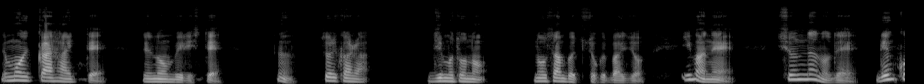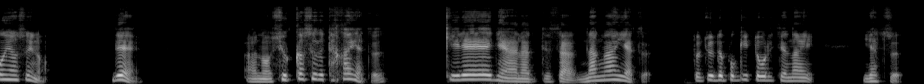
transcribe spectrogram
で、もう一回入って、で、のんびりして、うん。それから、地元の農産物直売所。今ね、旬なので、レンコン安いの。で、あの、出荷する高いやつ綺麗に洗ってさ、長いやつ。途中でポキッと降りてないやつ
